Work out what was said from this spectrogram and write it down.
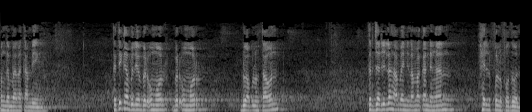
penggembala kambing. Ketika beliau berumur berumur 20 tahun terjadilah apa yang dinamakan dengan hilful fudul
